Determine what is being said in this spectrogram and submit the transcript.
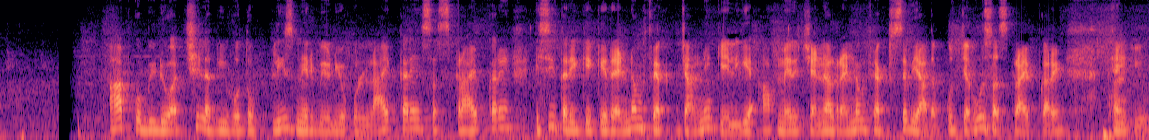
आपको वीडियो अच्छी लगी हो तो प्लीज़ मेरी वीडियो को लाइक करें, सब्सक्राइब करें। इसी तरीके के रैंडम फैक्ट जानने के लिए आप मेरे चैनल रैंडम फैक्ट से भी यादव को ज़रूर सब्सक्राइब करें। Thank you.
